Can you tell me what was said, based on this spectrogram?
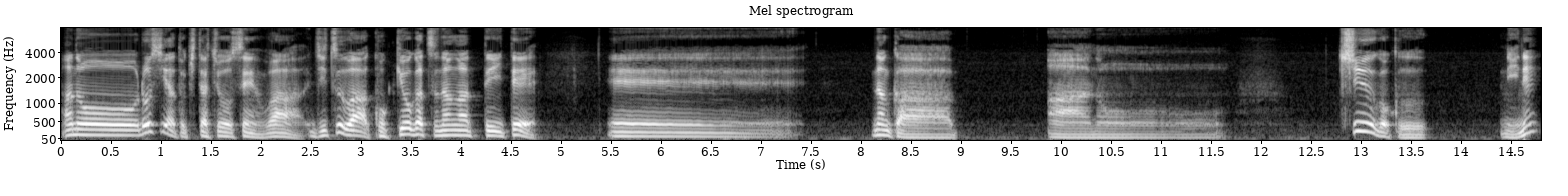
あの、ロシアと北朝鮮は、実は国境がつながっていて、えー、なんか、あの、中国にね、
